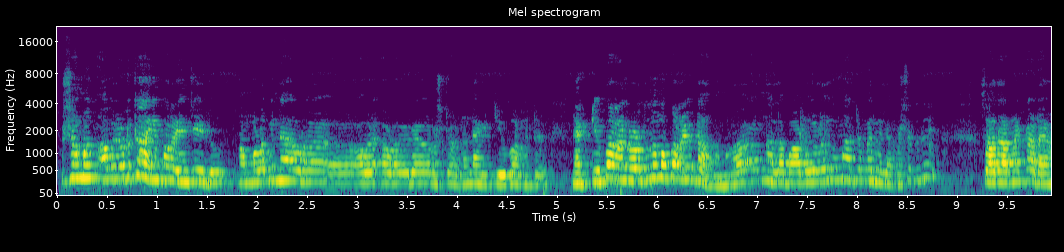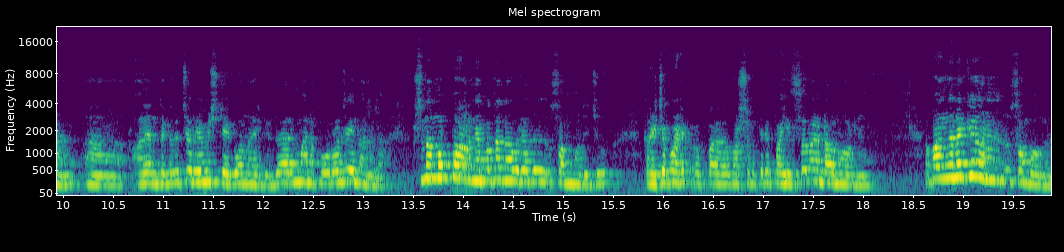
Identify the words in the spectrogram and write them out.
പക്ഷെ നമ്മൾ അവരോട് കാര്യം പറയുകയും ചെയ്തു. നമ്മൾ പിന്നെ അവിടെ അവിടെ ഒരു റെസ്റ്റോറന്റ് നെഗറ്റീവ് പറഞ്ഞിട്ട് നെഗറ്റീവ് പറഞ്ഞിടത്ത് നമ്മൾ പറയട്ടോ നമ്മളെ നല്ല പാടുകൾ മാറ്റം വരുന്നില്ല. പക്ഷെ അതൊരു സാധാരണ കടയാണ്. അതെന്തെങ്കിലും ചെറിയ മിസ്റ്റേക്ക് വന്നായിരിക്കും. ഇതാരും മനഃപൂർവം ചെയ്യുന്നതല്ല. പക്ഷെ നമ്മൾ പറഞ്ഞപ്പോൾ തന്നെ അവരത് സമ്മതിച്ചു. കഴിച്ച ഭക്ഷണത്തിന് പൈസ വേണ്ടെന്ന് പറഞ്ഞു. അപ്പം അങ്ങനെയൊക്കെയാണ് സംഭവങ്ങൾ.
